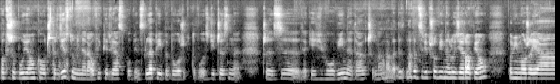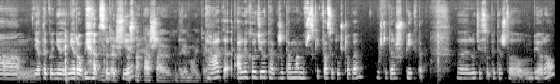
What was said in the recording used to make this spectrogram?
potrzebują około 40 minerałów i pierwiastków, więc lepiej by było, żeby to było z dziczyzny, czy z jakiejś wołowiny, tak? czy no, nawet, nawet z wieprzowiny ludzie robią, pomimo, że ja, ja tego nie, nie robię No też absolutnie. sztuczna pasza, GMO i tak. Tak, ale chodzi o tak, że tam mamy wszystkie kwasy tłuszczowe, jeszcze ten szpik, tak. Y, Ludzie sobie też to biorą.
